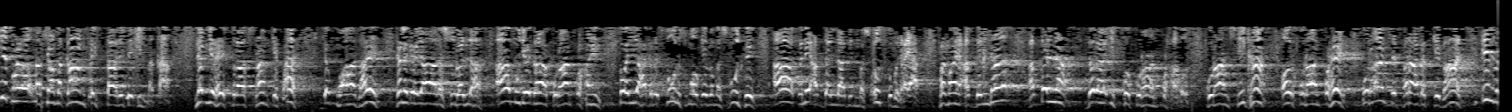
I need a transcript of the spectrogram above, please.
یہ بڑا اونچا مقام تھا اس طالب علم کا۔ نبی السلام کے پاس جب معاذ آئے، کہنے لگے، یا رسول اللہ، آپ مجھے ذرا قرآن پڑھائیں۔ تو اللہ کے رسول اس موقع پہ مشغول تھے۔ آپ نے عبداللہ بن مسعود کو بلایا۔ فرمایا، عبداللہ عبداللہ، ذرا اس کو قرآن پڑھاؤ۔ قرآن سیکھا اور قرآن پڑھے قرآن سے فراغت کے بعد علم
